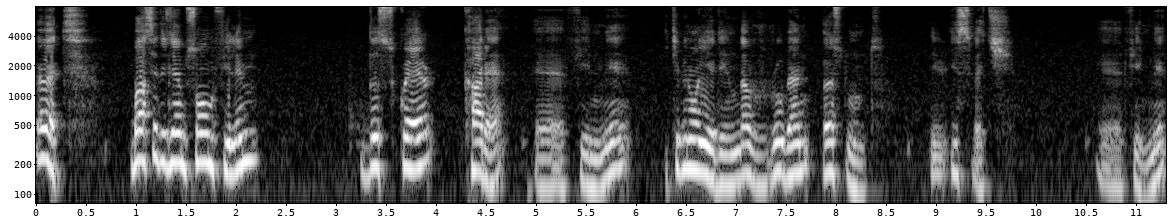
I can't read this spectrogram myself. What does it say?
Evet, bahsedeceğim son film The Square Kare e, filmi 2017 yılında Ruben Östlund bir İsveç e, filmi.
